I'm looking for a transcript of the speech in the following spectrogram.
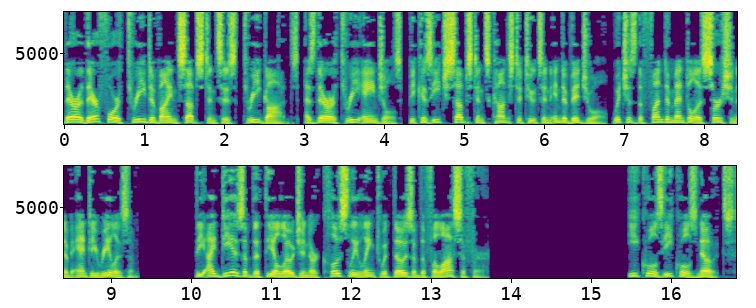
There are therefore three divine substances, three gods, as there are three angels, because each substance constitutes an individual, which is the fundamental assertion of anti-realism. The ideas of the theologian are closely linked with those of the philosopher. Notes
